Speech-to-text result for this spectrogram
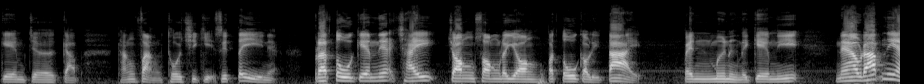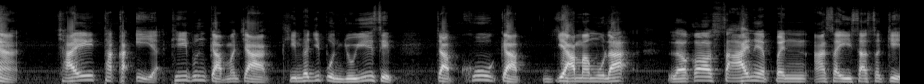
เกมเจอกับทางฝั่งโทชิกิซิตี้เนี่ย ประตูเกมเนี้ยใช้จองซองระยองประตูเกาหลีใต้ เป็นมือหนึ่งในเกมนี้ แนวรับเนี่ย ใช้ทาคาอิที่เพิ่งกลับมาจากทีมชาติญี่ปุ่น U20 จับคู่กับยามามุระแล้วก็ซ้ายเนี่ยเป็นอาซาอิซาสกิ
